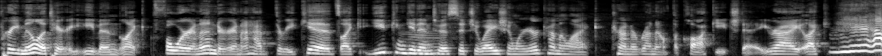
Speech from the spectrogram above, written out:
pre-military even like four and under and i had three kids like you can get mm. into a situation where you're kind of like trying to run out the clock each day right like yeah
